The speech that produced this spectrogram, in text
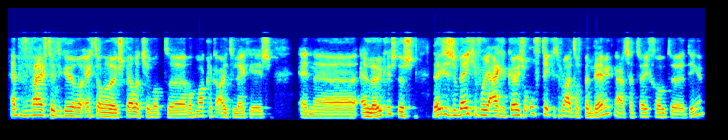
Heb je voor 25 euro echt wel een leuk spelletje. Wat, eh, wat makkelijk uit te leggen is. En, eh, en leuk is. Dus deze is een beetje voor je eigen keuze. Of Ticket to Ride of Pandemic. Nou, het zijn twee grote dingen.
